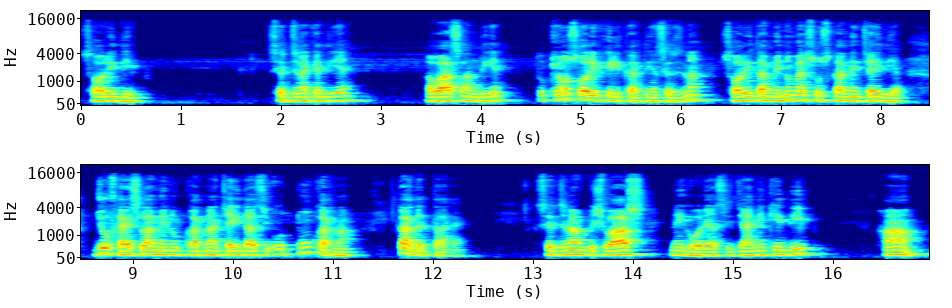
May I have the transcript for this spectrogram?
ਸੌਰੀ ਦੀਪ। ਸਿਰਜਣਾ ਕਹਿੰਦੀ ਹੈ, ਆਵਾਜ਼ ਆਂਦੀ ਹੈ ਤੂੰ ਕਿਉਂ ਸੌਰੀ ਫੀਲ ਕਰਦੀ ਹੈ ਸਿਰਜਣਾ ਸੌਰੀ ਤਾਂ ਮੈਨੂੰ ਮਹਿਸੂਸ ਕਰਨੀ ਚਾਹੀਦੀ ਆ। ਜੋ ਫੈਸਲਾ ਮੈਨੂੰ ਕਰਨਾ ਚਾਹੀਦਾ ਸੀ, ਉਹ ਤੂੰ ਕਰਨਾ, ਕਰ ਦਿੱਤਾ ਹੈ। ਸਿਰਜਣਾ ਵਿਸ਼ਵਾਸ ਨਹੀਂ ਹੋ ਰਿਹਾ ਸੀ ਜਾਨੀ ਕਿ ਦੀਪ, ਹਾਂ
